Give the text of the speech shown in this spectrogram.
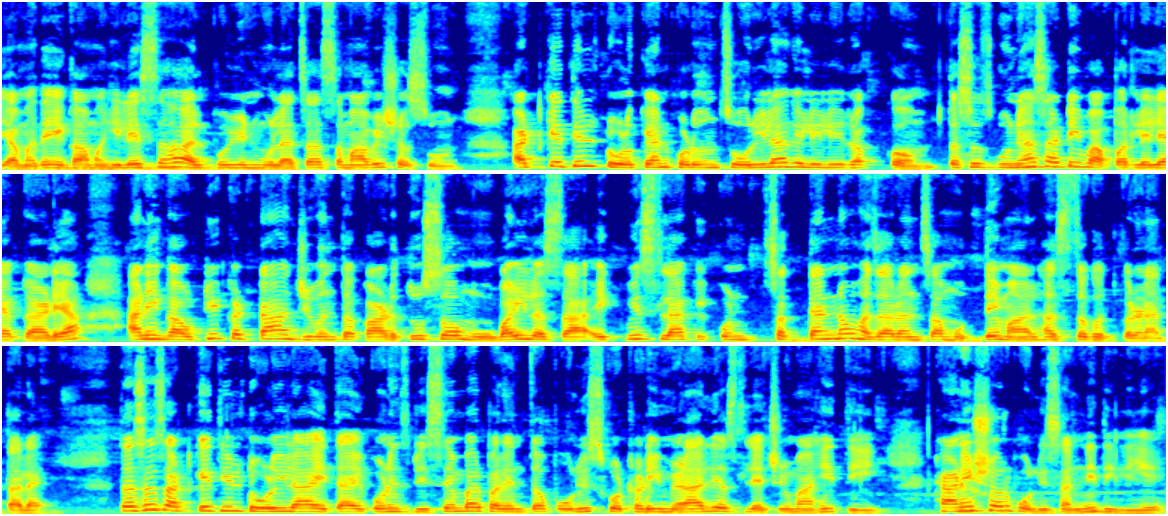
यामध्ये एका महिलेसह अल्पवयीन मुलाचा समावेश असून अटकेतील टोळक्यांकडून चोरीला गेलेली रक्कम तसंच गुन्ह्यासाठी वापरलेल्या गाड्या आणि गावठी कट्टा जिवंत काढतूस मोबाईल असा एकवीस लाख एकोण सत्त्याण्णव हजारांचा मुद्देमाल हस्तगत करण्यात आलाय. तसंच अटकेतील टोळीला येत्या एकोणीस डिसेंबरपर्यंत पोलीस कोठडी मिळाली असल्याची माहिती ठाणेश्वर पोलिसांनी दिली आहे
